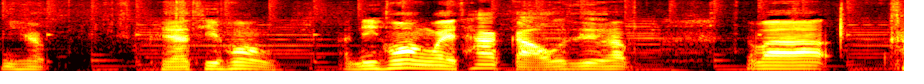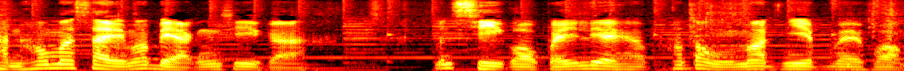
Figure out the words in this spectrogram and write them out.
นี่ครับแผลที่ห้อง อันนี้ห้องไว้ท่าเก่าสิครับแต่ว่าขันเข้ามาใส่มาแบกจังซี่กะมันสีกออกไปเรื่อยครับเขาต้องนอดเงียบไว้พร้อม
